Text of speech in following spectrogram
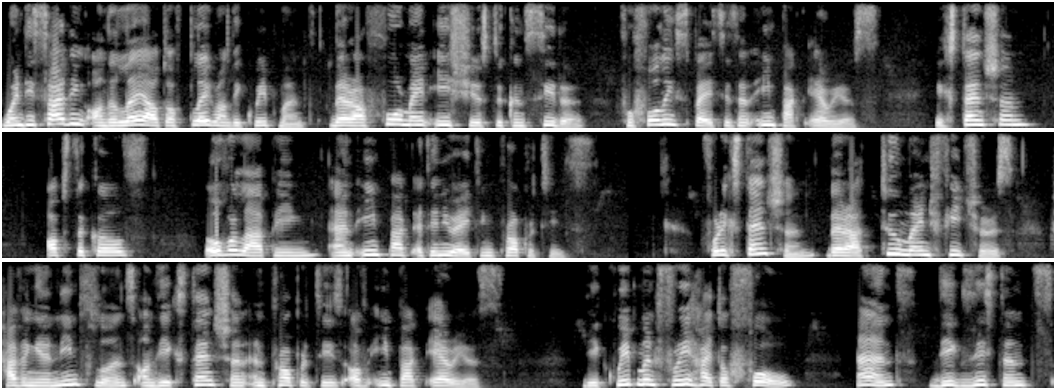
When deciding on the layout of playground equipment, there are four main issues to consider for falling spaces and impact areas. Extension, obstacles, overlapping and impact attenuating properties. For extension, there are two main features having an influence on the extension and properties of impact areas. The equipment free height of fall and the existence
